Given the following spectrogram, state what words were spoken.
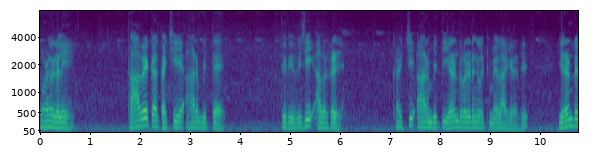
தோழர்களே தாவேகா கட்சியை ஆரம்பித்த திரு. விஜய் அவர்கள் கட்சி ஆரம்பித்து இரண்டு வருடங்களுக்கு மேலாகிறது. இரண்டு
